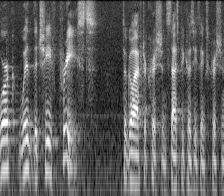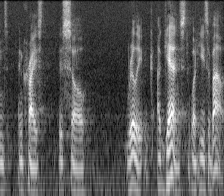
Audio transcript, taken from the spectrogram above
work with the chief priests to go after Christians. That's because he thinks Christians and Christ is so really against what he's about.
